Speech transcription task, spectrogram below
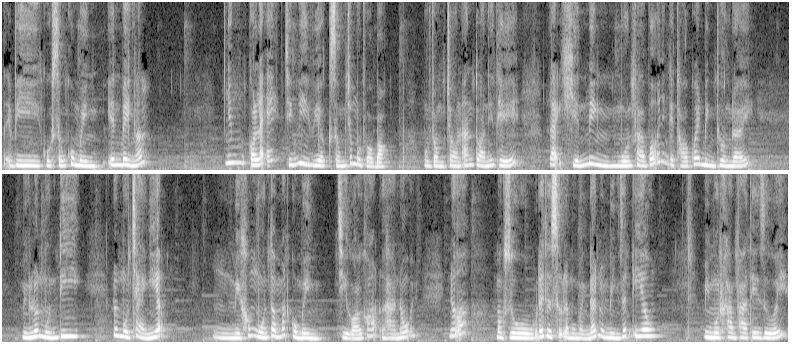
Tại vì cuộc sống của mình yên bình lắm. Nhưng có lẽ chính vì việc sống trong một vỏ bọc Một vòng tròn an toàn như thế Lại khiến mình muốn phá vỡ những cái thói quen bình thường đấy. Mình luôn muốn đi Luôn muốn trải nghiệm. Mình không muốn tầm mắt của mình chỉ gói gọn ở Hà Nội. Nữa, mặc dù đây thực sự là một mảnh đất mà mình rất yêu Mình muốn khám phá thế giới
